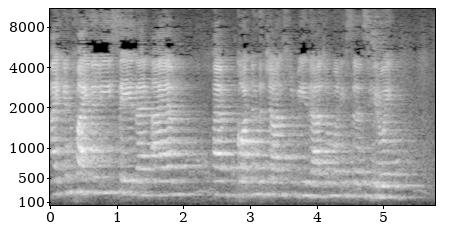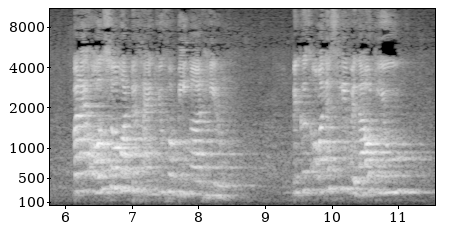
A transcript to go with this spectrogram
I can finally say that I am have gotten the chance to be Rajamouli sir's heroine. But I also want to thank you for being our hero. Because honestly, without you,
